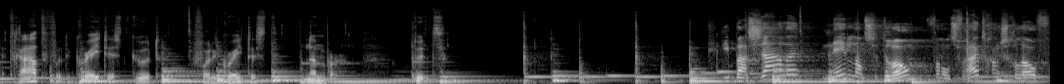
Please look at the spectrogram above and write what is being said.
Het gaat voor the greatest good for the greatest number. Punt. Die basale Nederlandse droom van ons vooruitgangsgeloof,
